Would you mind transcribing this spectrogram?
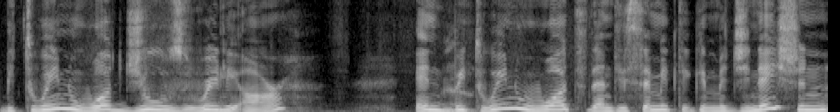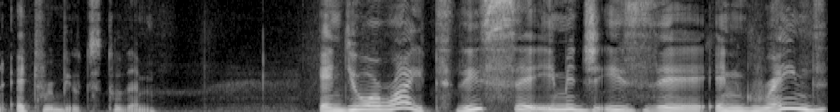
between what Jews really are and between what the anti Semitic imagination attributes to them. And you are right, this uh, image is uh, ingrained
